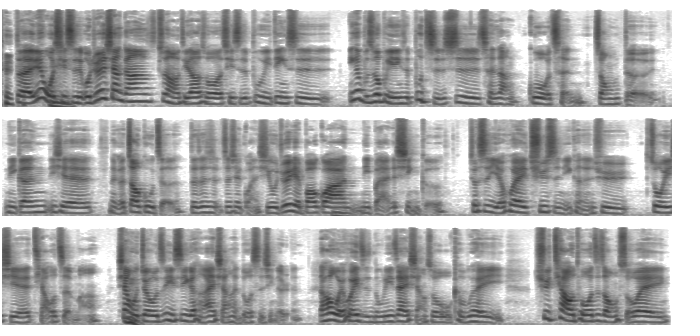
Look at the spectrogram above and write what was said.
对，因为我其实我觉得像刚刚处长有提到说，其实不一定是，应该不是说不一定是，不只是成长过程中的你跟一些那个照顾者的这些这些关系，我觉得也包括你本来的性格，就是也会驱使你可能去做一些调整嘛。像我觉得我自己是一个很爱想很多事情的人，嗯、然后我也会一直努力在想，说我可不可以去跳脱这种所谓，嗯、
